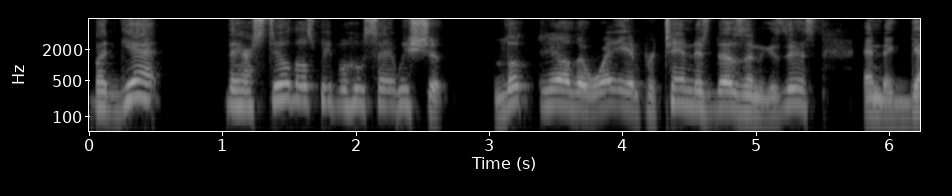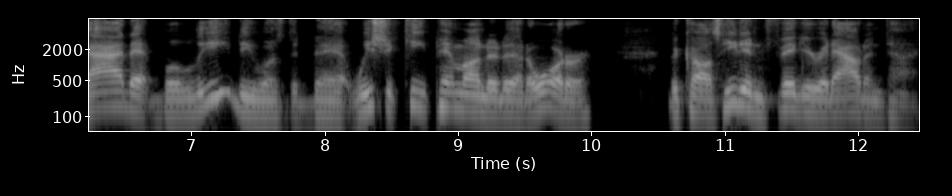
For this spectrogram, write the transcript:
But yet, there are still those people who say we should look the other way and pretend this doesn't exist. And the guy that believed he was the dad, we should keep him under that order because he didn't figure it out in time.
